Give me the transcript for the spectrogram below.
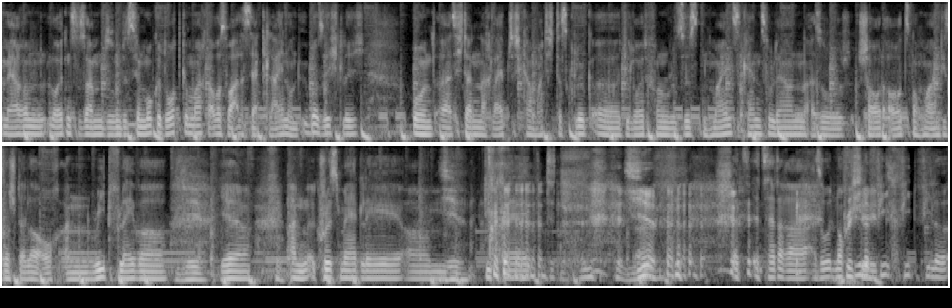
mehreren Leuten zusammen so ein bisschen Mucke dort gemacht, aber es war alles sehr klein und übersichtlich. Und äh, als ich dann nach Leipzig kam, hatte ich das Glück, äh, die Leute von Resistant Minds kennenzulernen. Also Shoutouts nochmal an dieser Stelle auch an Reed Flavor, yeah, an Chris Madley, ähm, Deepak, Yeah. et- etc. Also noch viele, Appreciate. viel, viel, viele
